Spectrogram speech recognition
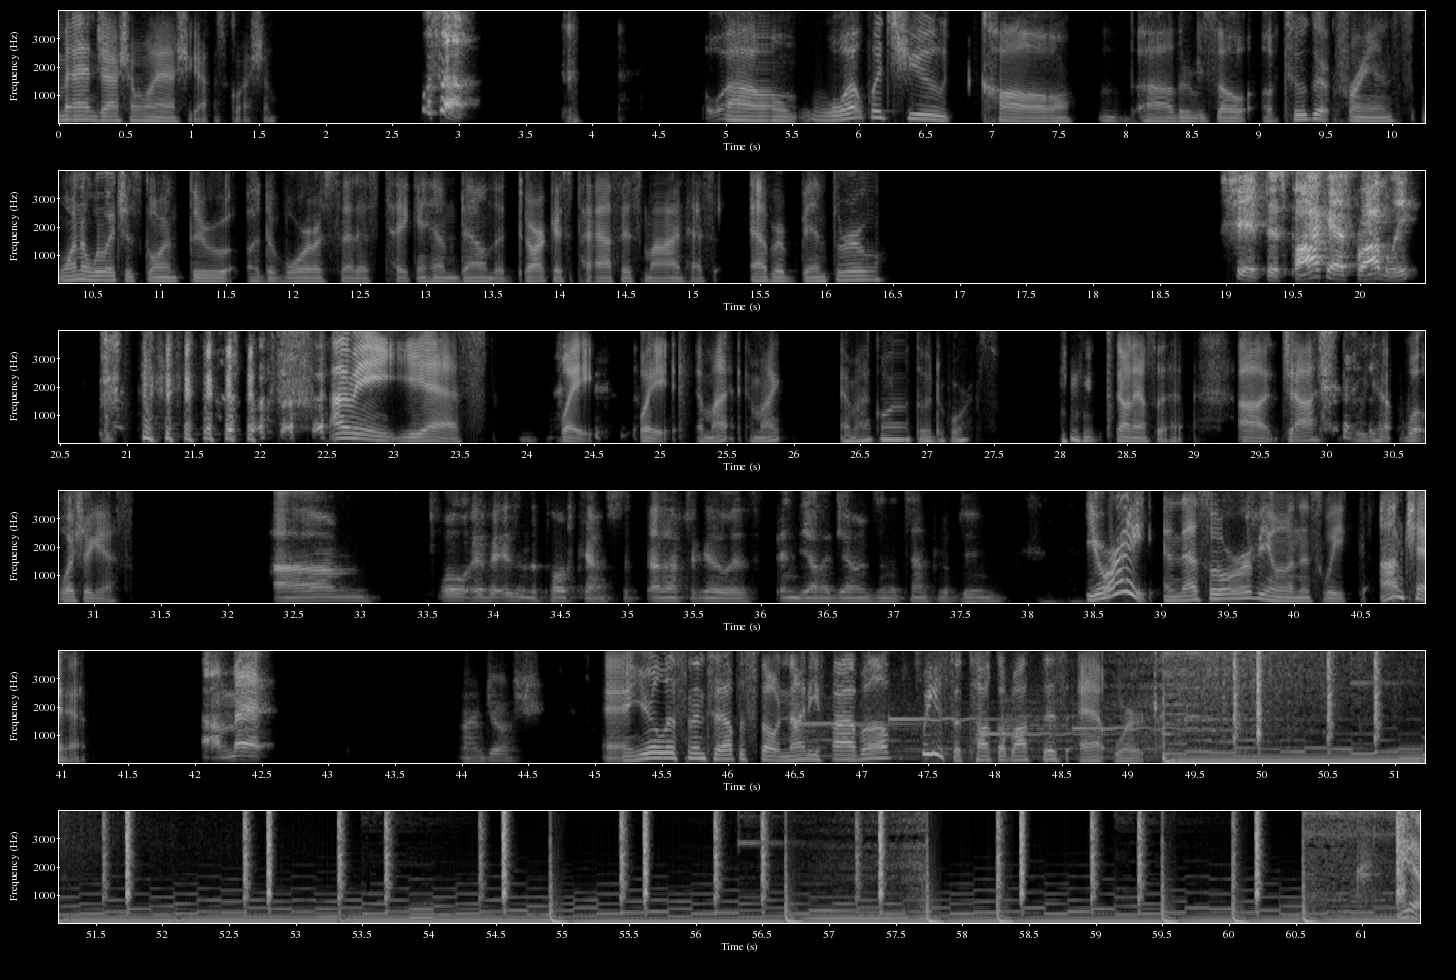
Man, Josh, I want to ask you guys a question. What's up? Uh, what would you call uh, the result of two good friends, one of which is going through a divorce that has taken him down the darkest path his mind has ever been through? Shit, this podcast probably. I mean, yes. Wait, wait. Am I am I am I going through a divorce? Don't answer that. Uh Josh, have, what, what's your guess? Um well, if it isn't the podcast, I'd have to go with Indiana Jones and the Temple of Doom. You're right. And that's what we're reviewing this week. I'm Chad. I'm Matt. I'm Josh. And you're listening to episode 95 of We Used to Talk About This at Work.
